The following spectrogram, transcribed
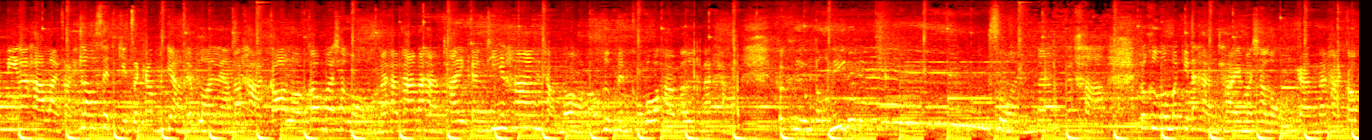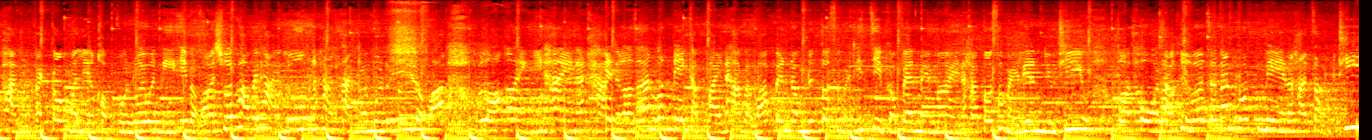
อนนี้นะคะ หลังจากที่เราเสร็จกิจกรรมทุกอย่างเรียบร้อยแล้วนะคะ ก็เราก็มาฉลองนะคะทานอาหารไทยกันที่ห้างแถวมอของเราคือเป็น Global Harbor นะคะ ก็คือตรงนี้ ทยมาฉลองกันนะคะ ก็พาน้องตากล้องมาเลี้ยงขอบคุณด้วยวันนี้ที่แบบว่าช่วยพาไปถ่ายรูปนะคะ ถ่ายเมมโมรี่แบบว่าบล็อกอะไรอย่างนี้ให้นะคะเดี๋ยวเราจะนั่งรถเมล์กลับไปนะคะ แบบว่าเป็นรำลึกตอนสมัยที่จีบกับแฟนใหม่ๆนะคะตอนสมัยเรียนอยู่ที่ปอโทนะคะคือว่าจะนั่งรถเมล์นะคะ จากที่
